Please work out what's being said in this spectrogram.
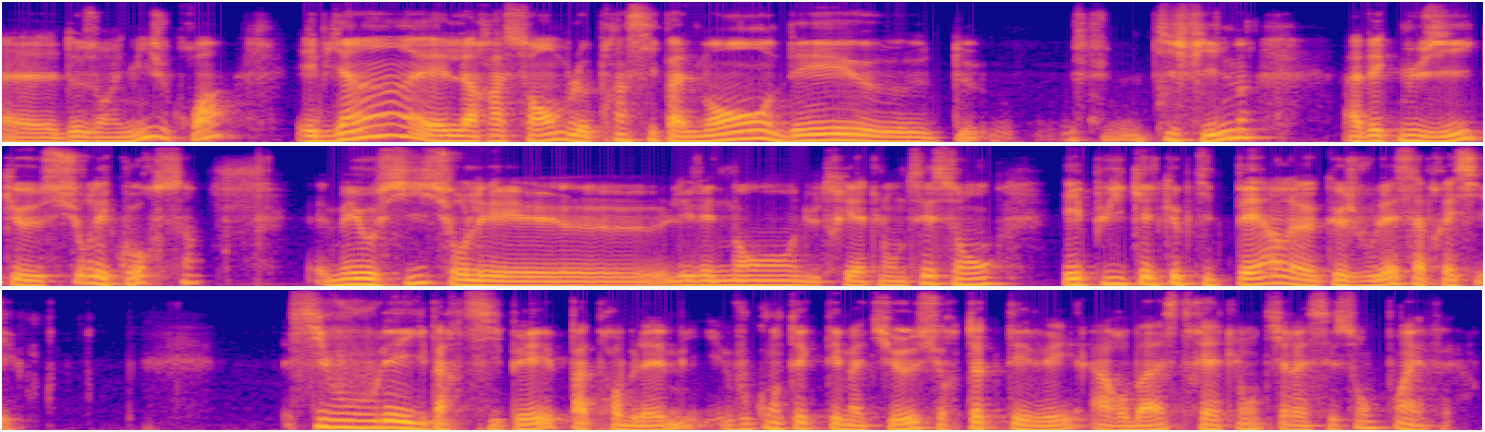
euh, deux ans et demi je crois, eh bien elle rassemble principalement des euh, petits films avec musique sur les courses, mais aussi sur l'événement du triathlon de Cesson, et puis quelques petites perles que je vous laisse apprécier. Si vous voulez y participer, pas de problème, vous contactez Mathieu sur toctv.triathlon-cesson.fr.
